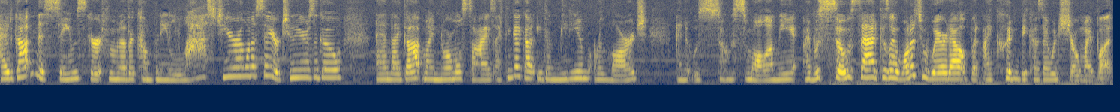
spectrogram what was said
I had gotten this same skirt from another company last year, I want to say, or two years ago, and I got my normal size. I think I got either medium or large, and it was so small on me. I was so sad because I wanted to wear it out, but I couldn't because I would show my butt.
